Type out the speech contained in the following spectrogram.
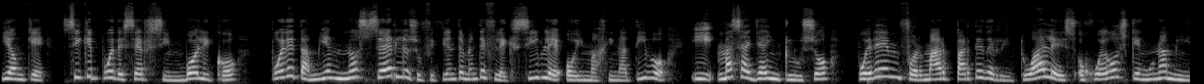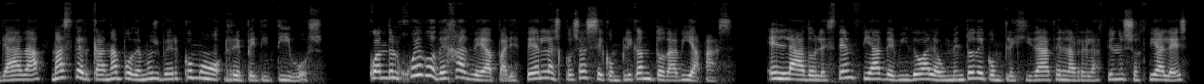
y aunque sí que puede ser simbólico, puede también no ser lo suficientemente flexible o imaginativo, y más allá incluso pueden formar parte de rituales o juegos que en una mirada más cercana podemos ver como repetitivos. Cuando el juego deja de aparecer las cosas se complican todavía más. En la adolescencia, debido al aumento de complejidad en las relaciones sociales,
